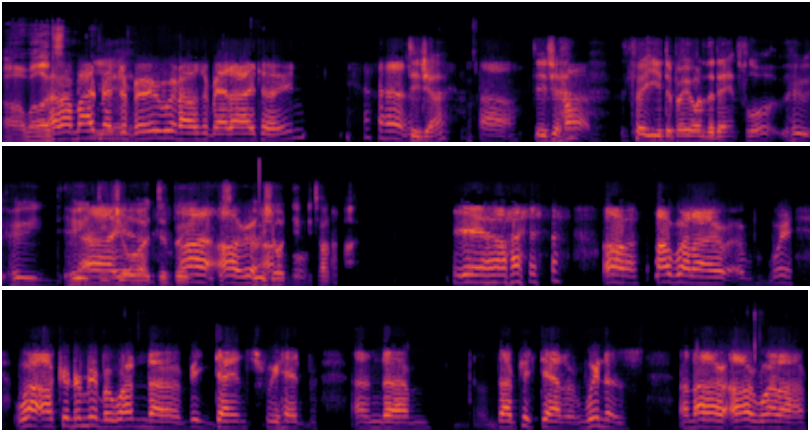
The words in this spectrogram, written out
Oh well, it's, And I made my yeah. debut when I was about eighteen. Did you? Oh, Did you? uh, For your debut on the dance floor, who who who No, did your yeah. debut? I- I- who was your I- debutante? Yeah. oh, oh, well, I, we, well, I can remember one uh, big dance we had, and um, they picked out winners, and I, I won a,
